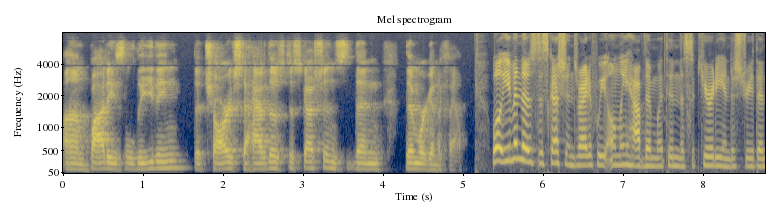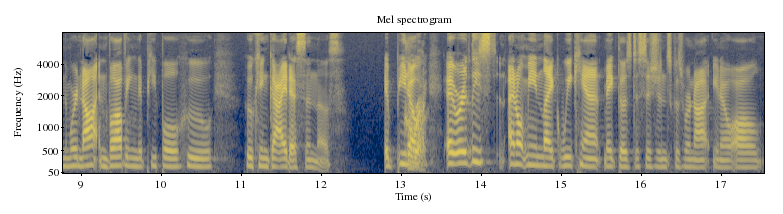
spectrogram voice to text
um, bodies leading the charge to have those discussions, then then we're going to fail. Well, even those discussions, right? If we only have them within the security industry, then we're not involving the people who who can guide us in those it, you Correct. know, or at least I don't mean like we can't make those decisions because we're not, you know, all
